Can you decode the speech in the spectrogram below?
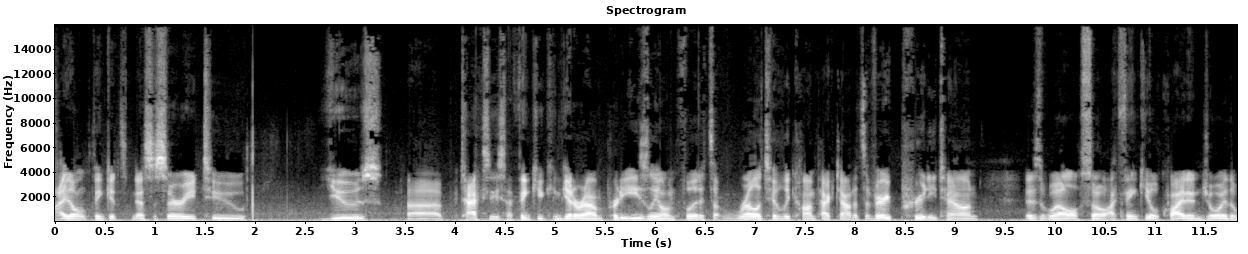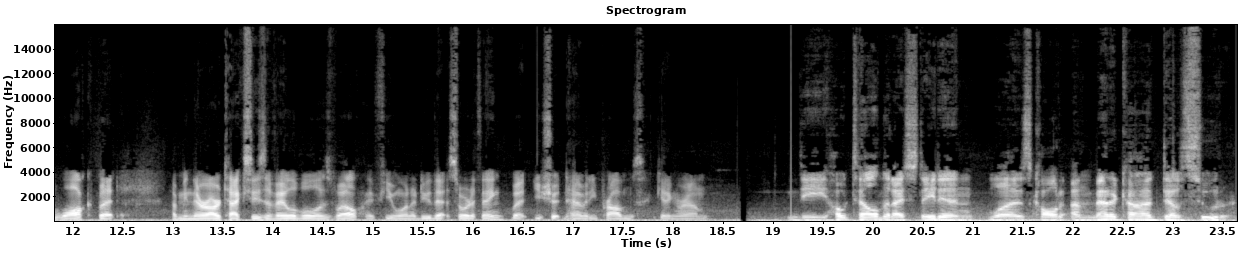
I don't think it's necessary to use uh, taxis. I think you can get around pretty easily on foot. It's a relatively compact town. It's a very pretty town as well. So I think you'll quite enjoy the walk. But I mean, there are taxis available as well if you want to do that sort of thing, but you shouldn't have any problems getting around. The hotel that I stayed in was called America del Sur,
